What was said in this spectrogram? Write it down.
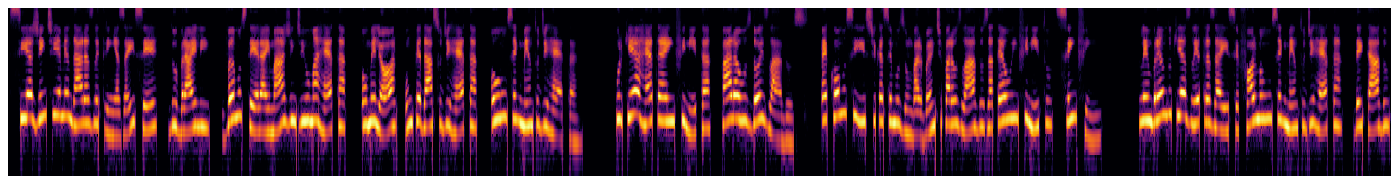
Se a gente emendar as letrinhas A e C, do Braille, vamos ter a imagem de uma reta, ou melhor, um pedaço de reta, ou um segmento de reta. Porque a reta é infinita, para os dois lados. É como se esticássemos um barbante para os lados até o infinito, sem fim. Lembrando que as letras A e C formam um segmento de reta, deitado,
